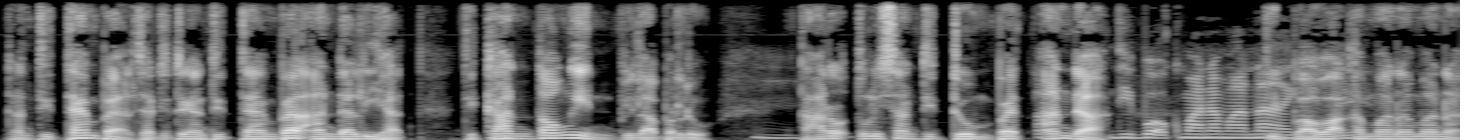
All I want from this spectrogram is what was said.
dan ditempel. Jadi dengan ditempel Anda lihat, dikantongin bila perlu. Taruh tulisan di dompet Anda. Dibawa ke mana-mana. dibawa gitu ke mana-mana.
